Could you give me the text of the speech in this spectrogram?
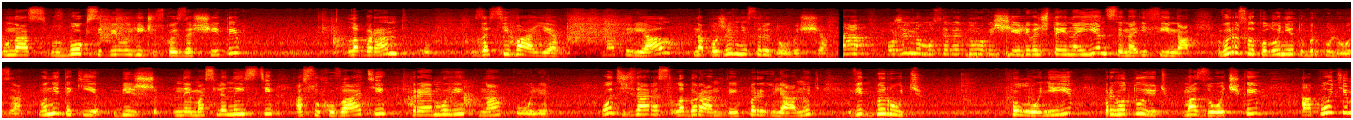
у нас в боксі біологічної защити лаборант засіває матеріал на поживні середовища. На по жильному середовищі Лівенштейна Єнсена і Фіна виросли колонії туберкульоза. Вони такі більш не маслянисті, а суховаті, кремові на колір. От зараз лаборанти переглянуть, відберуть колонії, приготують мазочки, а потім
